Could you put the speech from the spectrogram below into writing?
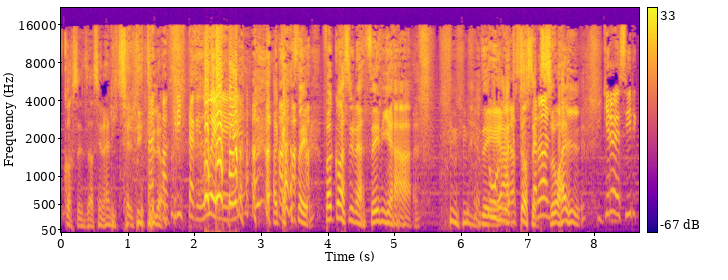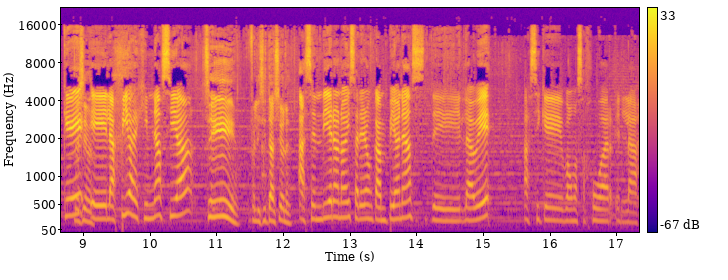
poco sensacionalista el Tan título. macrista que duele, ¿eh? Acá hace, Paco hace una seña de Turbias. acto Perdón. sexual. Y quiero decir que Decime. eh, las pibas de gimnasia sí, felicitaciones. ascendieron hoy, salieron campeonas de la B, así que vamos a jugar en la A.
